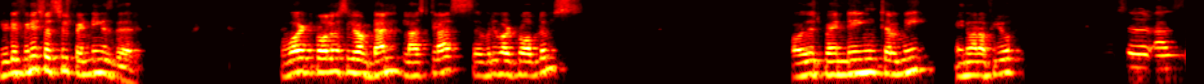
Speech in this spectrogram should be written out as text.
Did you finish or still pending is there? What problems you have done last class? Every word problems? Or is it pending? Tell me, any one of you? Sir, as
